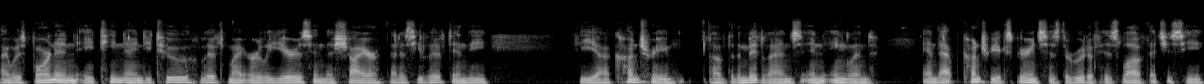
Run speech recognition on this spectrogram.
I was born in 1892, lived my early years in the Shire. That is, he lived in the the uh, country of the Midlands in England, and that country experiences the root of his love that you see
